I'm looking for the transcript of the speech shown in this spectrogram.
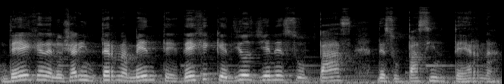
Deje de luchar internamente, deje que Dios llene su paz de su paz interna.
